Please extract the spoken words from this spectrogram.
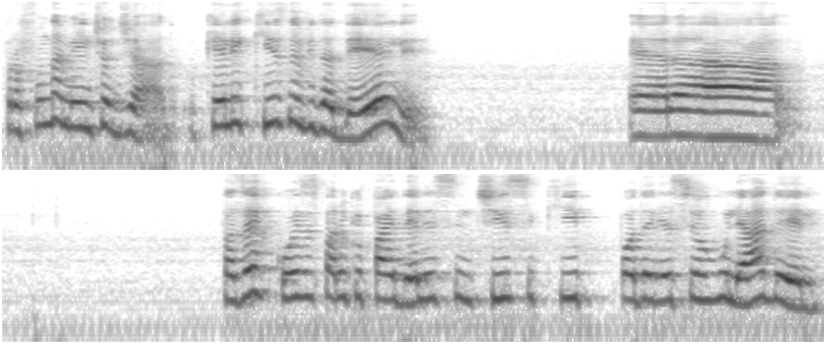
Profundamente odiado. O que ele quis na vida dele era fazer coisas para que o pai dele sentisse que poderia se orgulhar dele.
